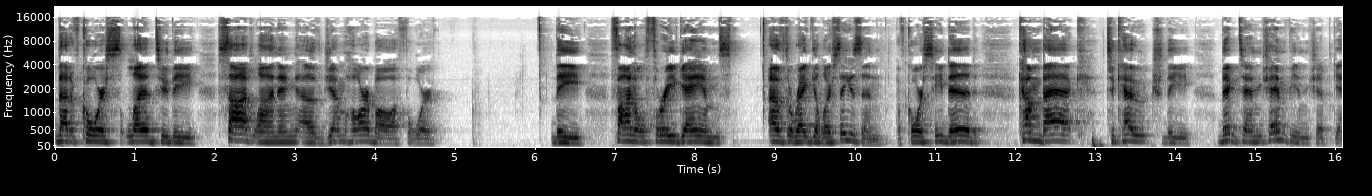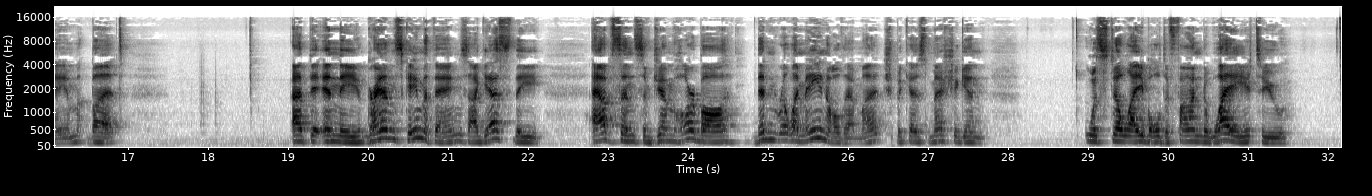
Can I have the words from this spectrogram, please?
that of course led to the sidelining of Jim Harbaugh for the final 3 games of the regular season. Of course, he did come back to coach the Big Ten championship game, but at the in the grand scheme of things, I guess the absence of Jim Harbaugh didn't really mean all that much because Michigan was still able to find a way to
